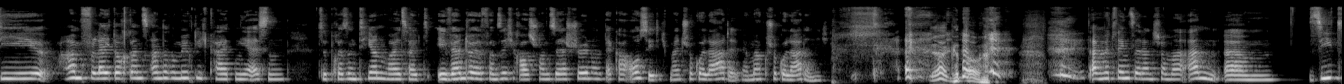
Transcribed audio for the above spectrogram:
die haben vielleicht auch ganz andere Möglichkeiten, ihr Essen zu präsentieren, weil es halt eventuell von sich aus schon sehr schön und lecker aussieht. Ich meine Schokolade. Wer mag Schokolade nicht? Ja, genau. Damit fängt es ja dann schon mal an. Ähm, sieht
